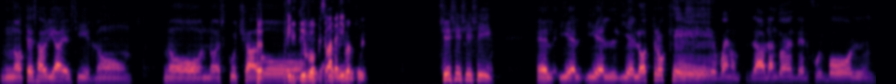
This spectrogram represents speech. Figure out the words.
no te sabría decir, no, no, no he escuchado. Sí, sí, sí, sí. El, y, el, y, el, y el otro que, bueno, hablando del fútbol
